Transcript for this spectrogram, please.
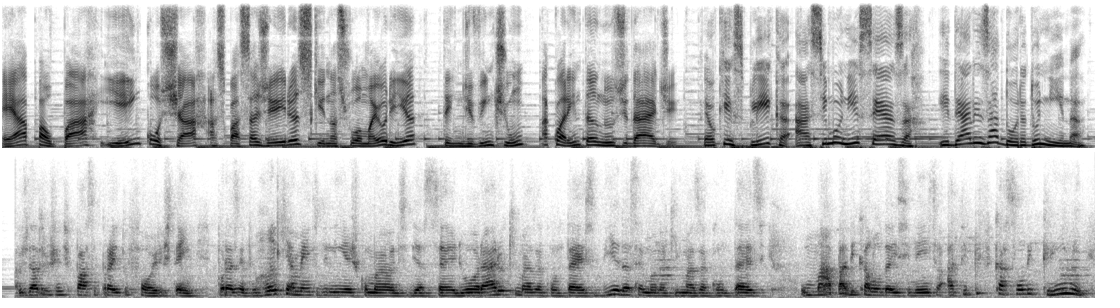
é apalpar e encoxar as passageiras, que na sua maioria têm de 21 a 40 anos de idade. É o que explica a Simoni César, idealizadora do Nina. Os dados que a gente passa para a fora, eles têm, por exemplo, ranqueamento de linhas com maior índice de assédio, o horário que mais acontece, dia da semana que mais acontece, o mapa de calor da incidência, a tipificação de crime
